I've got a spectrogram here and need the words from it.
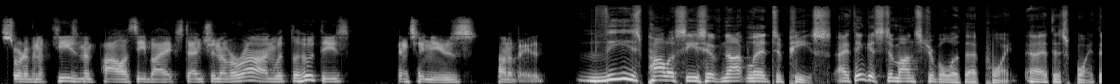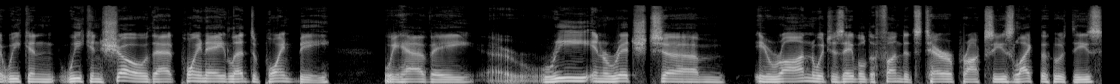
sort of an appeasement policy by extension of Iran with the Houthis continues unabated. These policies have not led to peace. I think it's demonstrable at that point. Uh, at this point, that we can we can show that point A led to point B. We have a, a re-enriched um, Iran, which is able to fund its terror proxies like the Houthis,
